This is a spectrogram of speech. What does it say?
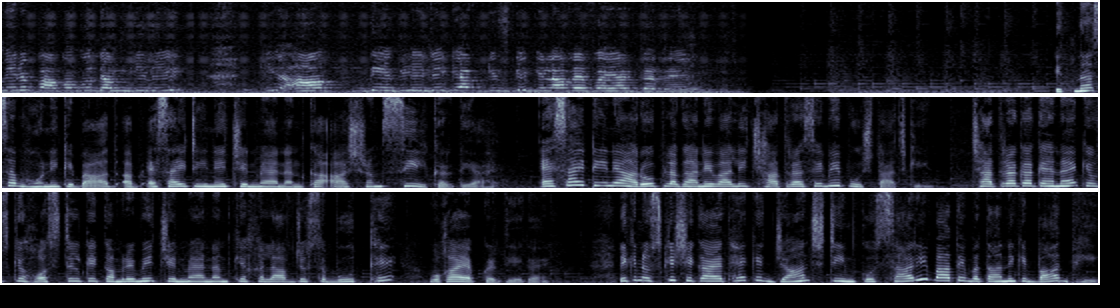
मेरे पापा को धमकी दी कि आप देख लीजिए कि आप किसके खिलाफ एफआईआर कर रहे हैं। इतना सब होने के बाद अब एसआईटी ने चिन्मयानंद का आश्रम सील कर दिया है। एसआईटी ने आरोप लगाने वाली छात्रा से भी पूछताछ की। छात्रा का कहना है कि उसके हॉस्टल के कमरे में चिन्मयानंद के खिलाफ जो सबूत थे, वो गायब कर दिए गए। लेकिन उसकी शिकायत है कि जाँच टीम को सारी बातें बताने के बाद भी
